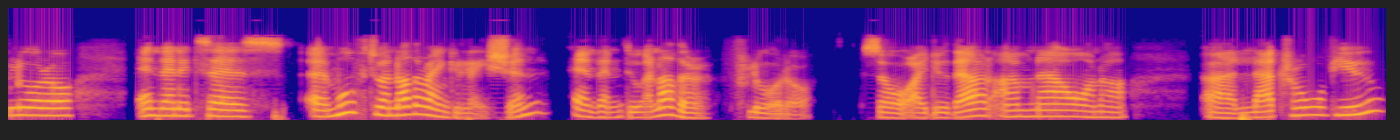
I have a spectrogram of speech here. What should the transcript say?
fluoro and then it says uh, move to another angulation and then do another fluoro. So I do that. I'm now on a, a lateral view.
